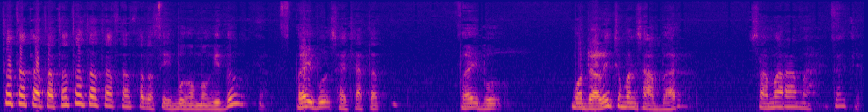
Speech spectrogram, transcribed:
Tata tata tata tata tata si ibu ngomong gitu, baik Bu, saya catat. Baik Bu, modalnya cuma sabar sama ramah itu aja.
